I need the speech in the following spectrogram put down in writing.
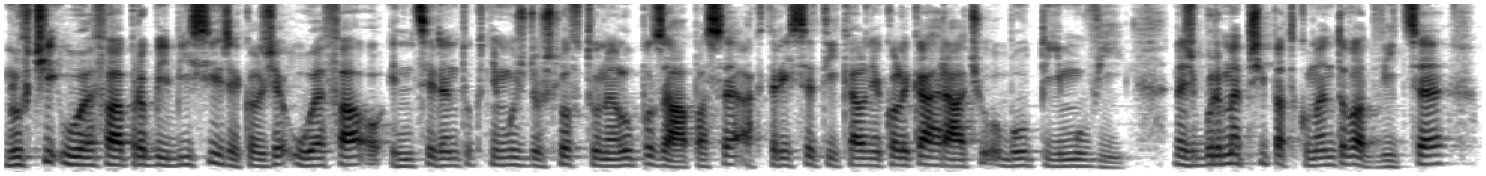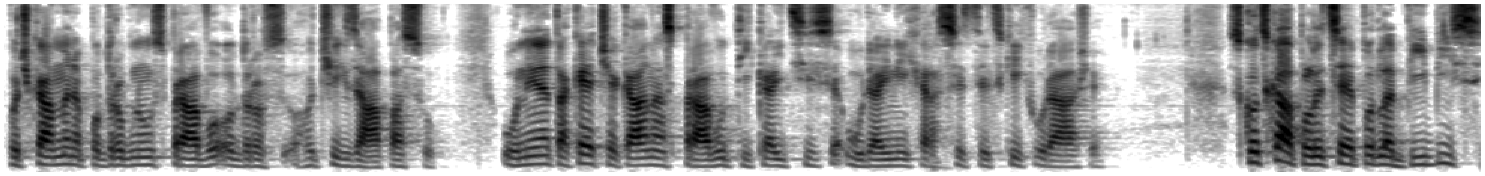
Mluvčí UEFA pro BBC řekl, že UEFA o incidentu k němuž došlo v tunelu po zápase a který se týkal několika hráčů obou týmů ví. Než budeme případ komentovat více, počkáme na podrobnou zprávu od rozhodčích zápasu. Unie také čeká na zprávu týkající se údajných rasistických urážek. Skotská policie podle BBC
